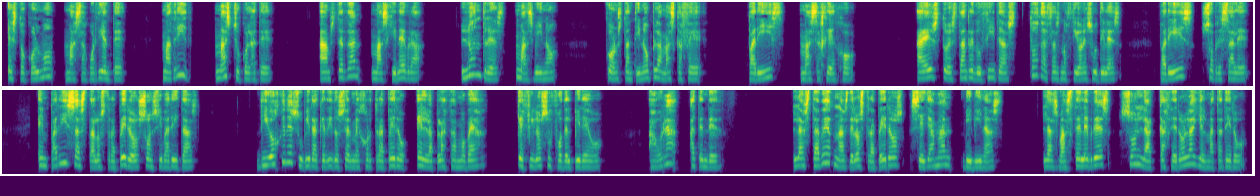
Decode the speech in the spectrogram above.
estocolmo mas aguardiente madrid mas chocolate amsterdam mas ginebra londres mas vino constantinopla mas café parís mas ajenjo a esto están reducidas todas las nociones útiles. París sobresale. En parís hasta los traperos son sibaritas. Diógenes hubiera querido ser mejor trapero en la plaza maubert que filósofo del pireo. Ahora atended. Las tabernas de los traperos se llaman bibinas las mas célebres son la cacerola y el matadero.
